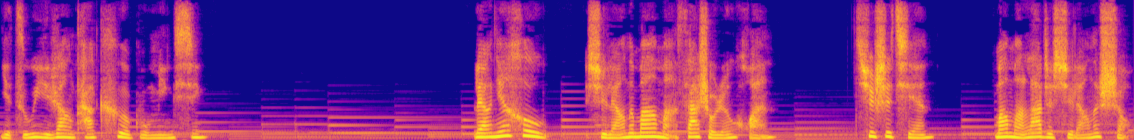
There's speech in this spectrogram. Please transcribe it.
也足以让他刻骨铭心。两年后，许良的妈妈撒手人寰，去世前，妈妈拉着许良的手，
